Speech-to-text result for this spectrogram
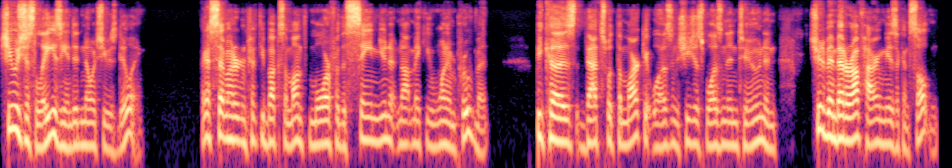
She was just lazy and didn't know what she was doing. I got 750 bucks a month more for the same unit, not making one improvement because that's what the market was. And she just wasn't in tune and should have been better off hiring me as a consultant.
